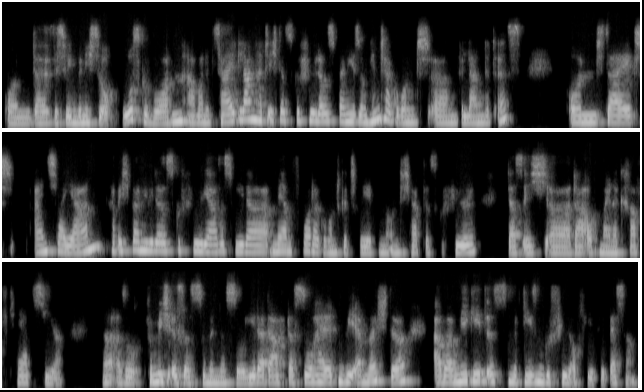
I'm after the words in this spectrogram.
Und da, deswegen bin ich so auch groß geworden. Aber eine Zeit lang hatte ich das Gefühl, dass es bei mir so im Hintergrund ähm, gelandet ist. Und seit ein, zwei Jahren habe ich bei mir wieder das Gefühl, ja, es ist wieder mehr im Vordergrund getreten und ich habe das Gefühl, dass ich äh, da auch meine Kraft herziehe. Ne? Also für mich ist das zumindest so. Jeder darf das so halten, wie er möchte, aber mir geht es mit diesem Gefühl auch viel, viel besser.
